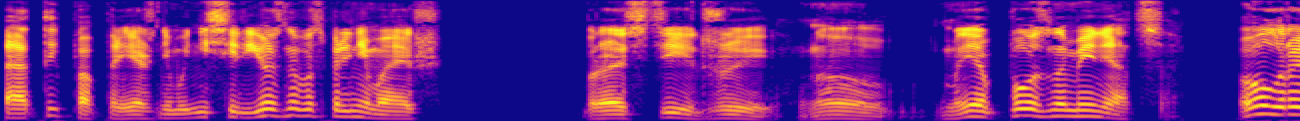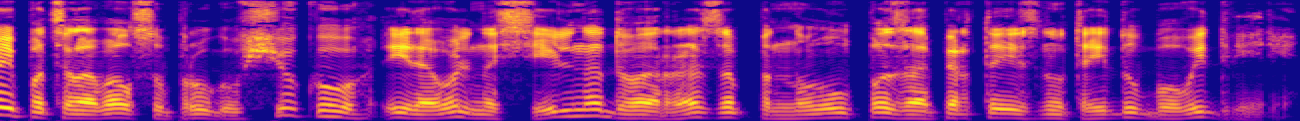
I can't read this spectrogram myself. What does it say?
а ты по-прежнему несерьезно воспринимаешь. «Прости, Джи, но мне поздно меняться». Олрей поцеловал супругу в щеку и довольно сильно два раза пнул по запертой изнутри дубовой двери.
